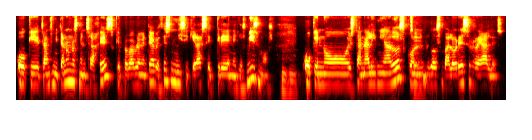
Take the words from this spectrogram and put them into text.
o que transmitan unos mensajes que probablemente a veces ni siquiera se creen ellos mismos, o que no están alineados con los valores reales.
